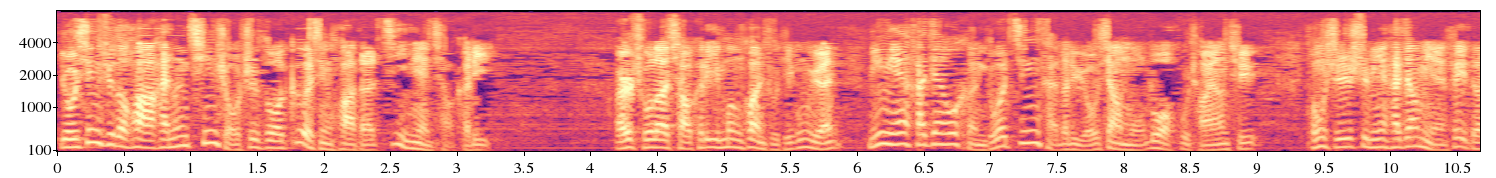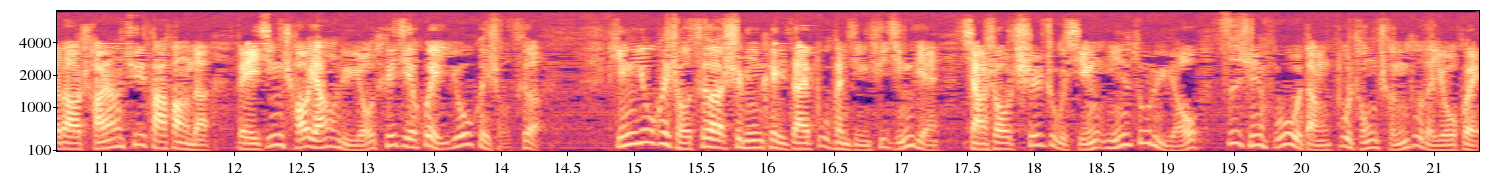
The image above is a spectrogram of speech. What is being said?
有兴趣的话，还能亲手制作个性化的纪念巧克力。而除了巧克力梦幻主题公园，明年还将有很多精彩的旅游项目落户朝阳区。同时，市民还将免费得到朝阳区发放的《北京朝阳旅游推介会优惠手册》。凭优惠手册，市民可以在部分景区景点享受吃住行、民俗旅游、咨询服务等不同程度的优惠。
